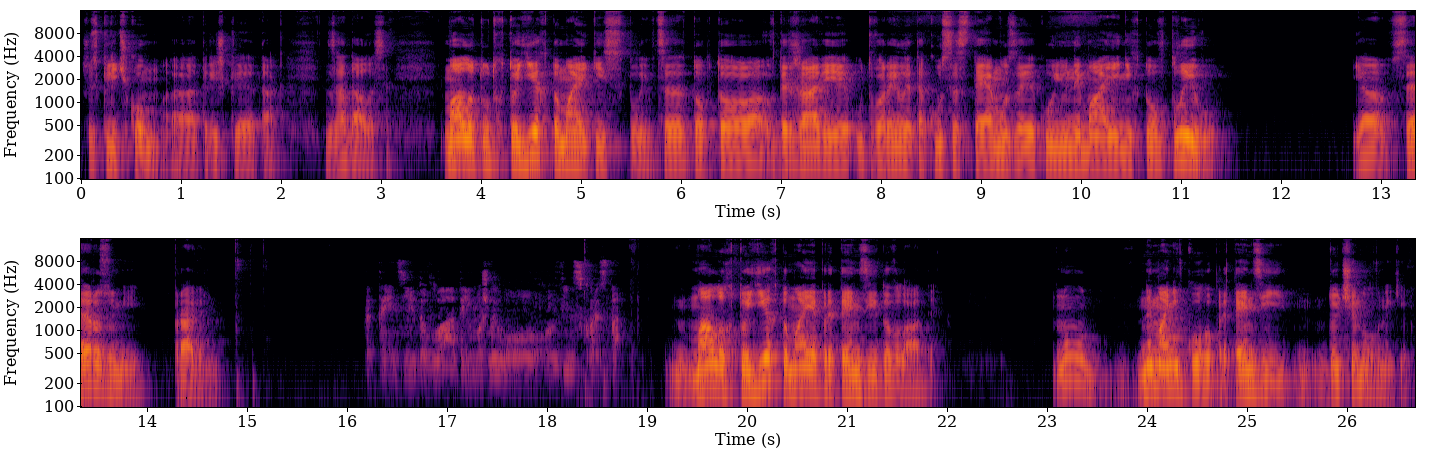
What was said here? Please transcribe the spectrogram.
Щось клічком е, трішки так згадалося. Мало тут хто є, хто має якийсь вплив. Це тобто в державі утворили таку систему, за якою немає ніхто впливу. Я все розумію правильно. претензії до влади, і можливо він скористає. Мало хто є, хто має претензії до влади. Ну, нема ні в кого претензій до чиновників.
